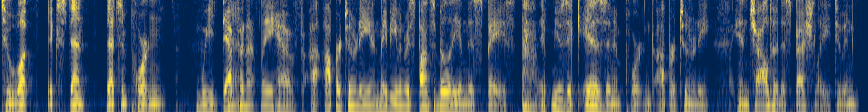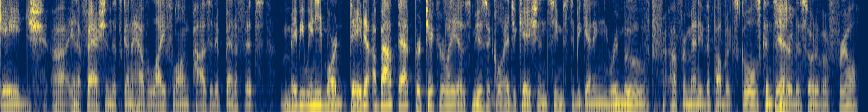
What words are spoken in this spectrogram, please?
to what extent that's important. We definitely have uh, opportunity and maybe even responsibility in this space. if music is an important opportunity in childhood, especially to engage uh, in a fashion that's going to have lifelong positive benefits, maybe we need more data about that, particularly as musical education seems to be getting removed uh, from many of the public schools, considered Yeah. as sort of a frill.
